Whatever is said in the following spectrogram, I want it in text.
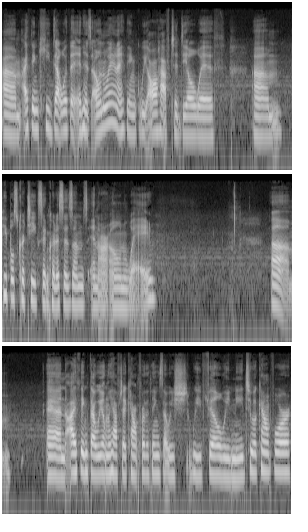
Um, I think he dealt with it in his own way, and I think we all have to deal with um, people's critiques and criticisms in our own way. Um, and I think that we only have to account for the things that we sh- we feel we need to account for.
